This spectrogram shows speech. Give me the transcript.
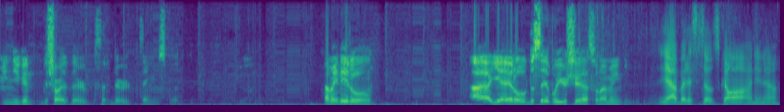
I mean you can destroy their their things, but I mean it'll. Uh, yeah, it'll disable your shit. That's what I mean. Yeah, but it's still it's gone. You know.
